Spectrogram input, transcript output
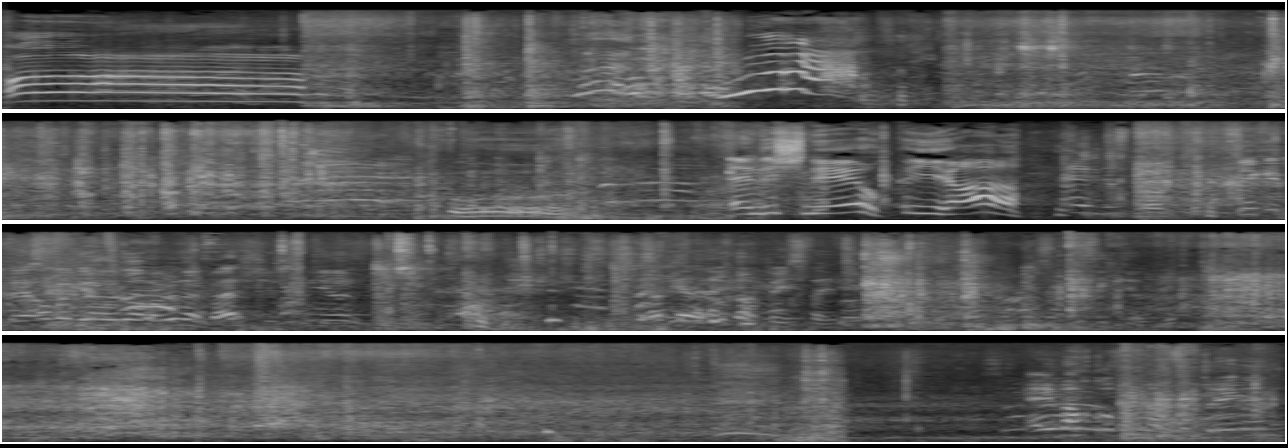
Ah! Oeh. In de sneeuw, ja. Check het, hè. Allemaal keer dat we naar versjes niet aan. Dat kan ook nog best van je. Mag ik springen?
